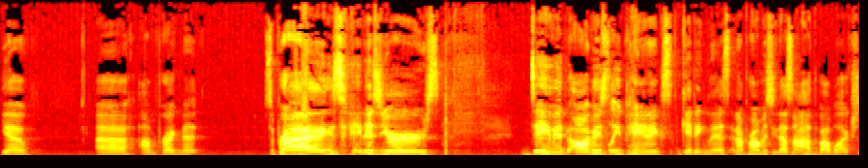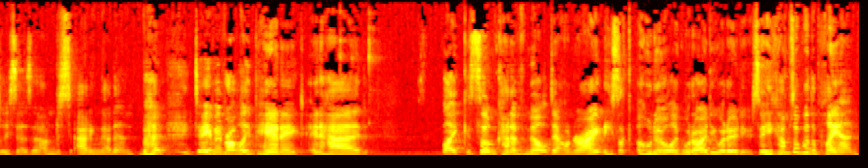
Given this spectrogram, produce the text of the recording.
Yo, uh, I'm pregnant. Surprise! It's yours. David obviously panics getting this, and I promise you that's not how the Bible actually says it. I'm just adding that in. But David probably panicked and had like some kind of meltdown, right? And he's like, oh no, like what do I do? What do I do? So he comes up with a plan.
